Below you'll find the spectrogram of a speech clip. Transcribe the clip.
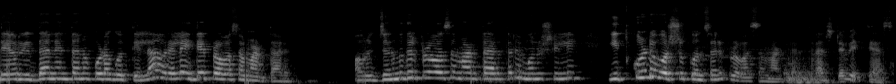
ದೇವ್ರು ಇದ್ದಾನೆ ಅಂತಾನು ಕೂಡ ಗೊತ್ತಿಲ್ಲ, ಅವರೆಲ್ಲ ಇದೇ ಪ್ರವಾಸ ಮಾಡ್ತಾ ಇರೋದು. ಅವರು ಜನ್ಮದಲ್ಲಿ ಪ್ರವಾಸ ಮಾಡ್ತಾ ಇರ್ತಾರೆ ಮನುಷ್ಯಲ್ಲಿ ಇದ್ಕೊಂಡು ವರ್ಷಕ್ಕೊಂದ್ಸರಿ ಪ್ರವಾಸ ಮಾಡ್ತಾ ಇರ್ತಾರೆ. ಅಷ್ಟೇ ವ್ಯತ್ಯಾಸ.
